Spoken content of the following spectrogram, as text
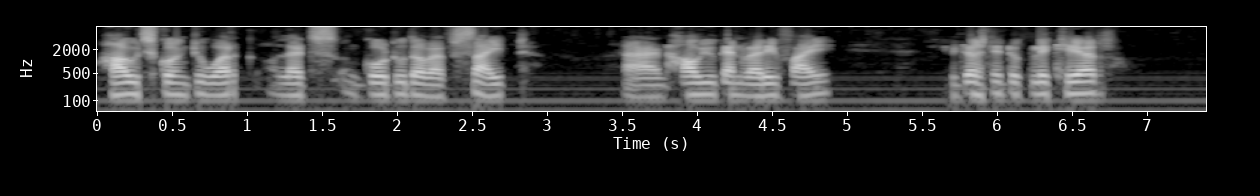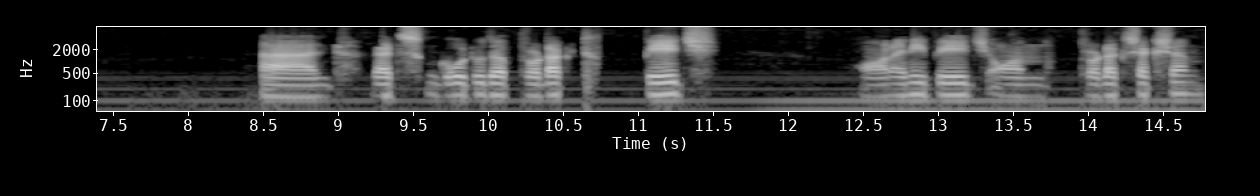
how it's going to work let's go to the website and how you can verify. You just need to click here and let's go to the product page on any page on product section.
